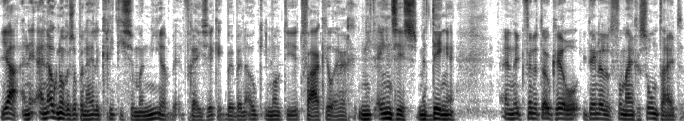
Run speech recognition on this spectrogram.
Ja, en, en ook nog eens op een hele kritische manier, vrees ik. Ik ben ook iemand die het vaak heel erg niet eens is met dingen. En ik vind het ook heel. Ik denk dat het voor mijn gezondheid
